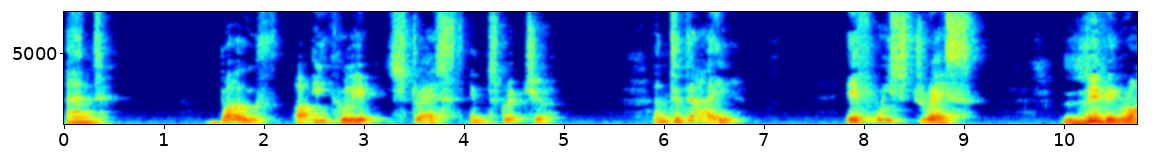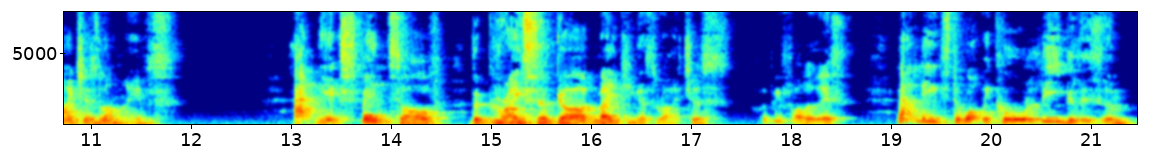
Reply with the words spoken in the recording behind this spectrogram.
And both are equally stressed in Scripture. And today, if we stress living righteous lives at the expense of the grace of God making us righteous, hope you follow this, that leads to what we call legalism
